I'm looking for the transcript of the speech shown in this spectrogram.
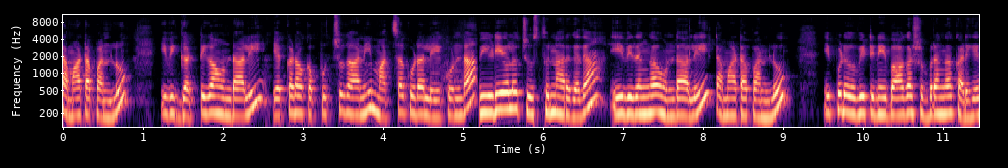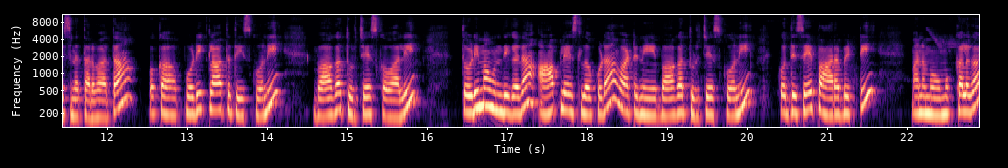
టమాటా పండ్లు. ఇవి గట్టిగా ఉండాలి. ఎక్కడ ఒక పుచ్చు కానీ మచ్చ కూడా లేకుండా వీడియోలో చూస్తున్నారు కదా ఈ విధంగా ఉండాలి టమాటా పండ్లు. ఇప్పుడు వీటిని బాగా శుభ్రంగా కడిగేసిన తర్వాత ఒక పొడి క్లాత్ తీసుకొని బాగా తుడిచేసుకోవాలి. తొడిమ ఉంది కదా ఆ ప్లేస్లో కూడా వాటిని బాగా తుడిచేసుకొని కొద్దిసేపు ఆరబెట్టి మనము ముక్కలుగా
